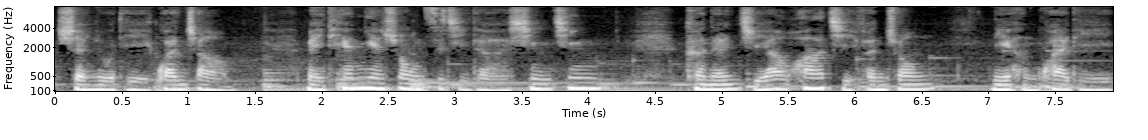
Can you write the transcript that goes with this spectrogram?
深入地关照，每天念诵自己的心经，可能只要花几分钟，你很快地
